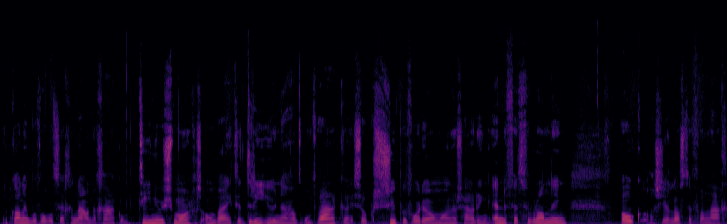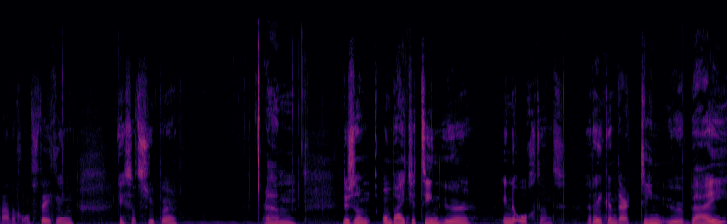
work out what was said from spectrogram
Dan kan ik bijvoorbeeld zeggen, nou dan ga ik om 10 uur s morgens ontbijten. 3 uur na het ontwaken. Is ook super voor de hormoonhuishouding en de vetverbranding. Ook als je last hebt van laaggradige ontsteking is dat super. Um, dus dan ontbijt je 10 uur in de ochtend. Reken daar 10 uur bij.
